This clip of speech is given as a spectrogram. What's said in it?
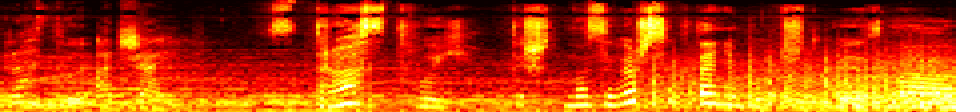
Здравствуй, Аджай. Здравствуй. Ты что, назовешься когда-нибудь, чтобы я знала,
